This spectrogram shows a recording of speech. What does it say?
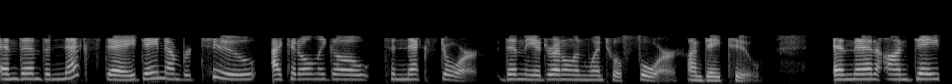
And then the next day, day number two, I could only go to next door. Then the adrenaline went to a four on day two. And then on day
